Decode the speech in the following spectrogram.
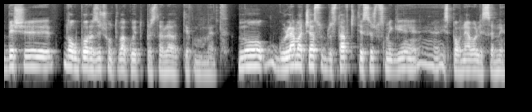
беше много по-различно от това, което представляват те в момента. Но голяма част от доставките също сме ги е, изпълнявали сами.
